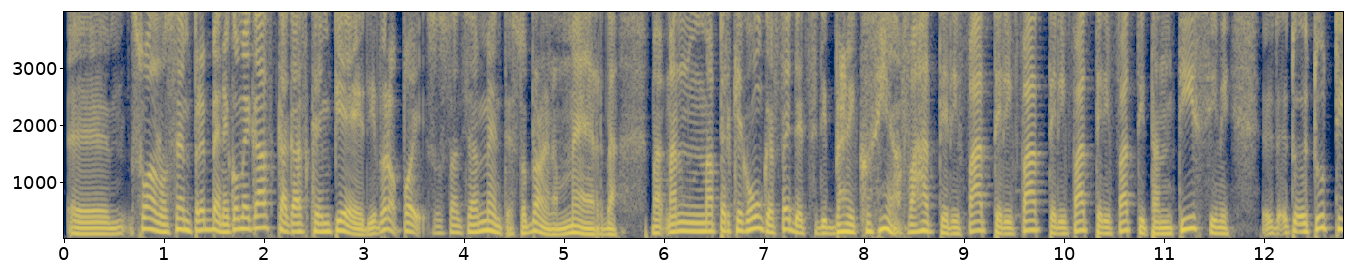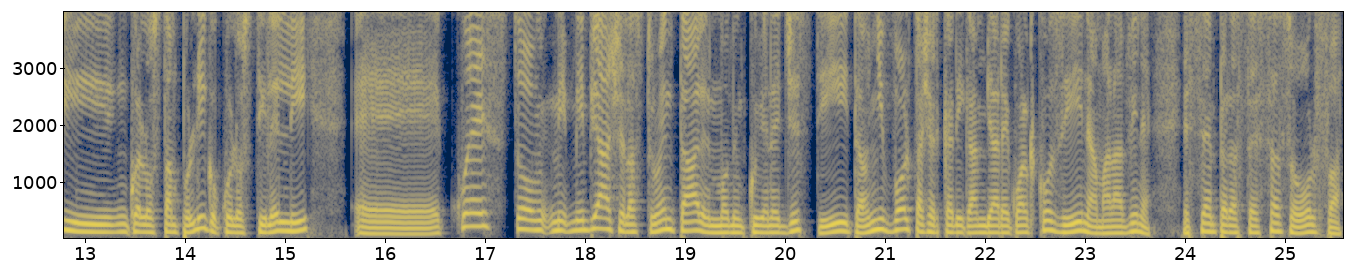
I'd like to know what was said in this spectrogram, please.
eh, suonano sempre bene, come casca casca in piedi, però poi sostanzialmente sto brano è una merda, ma, ma, ma perché comunque Fedez di brani così ha fatti, rifatti, rifatti, rifatti, rifatti tantissimi, eh, t- tutti in quello stampo lì, con quello stile lì, e questo mi, mi piace la strumentale, il modo in cui viene gestita, ogni volta cerca di cambiare qualcosina, ma alla fine è sempre la stessa solfa,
